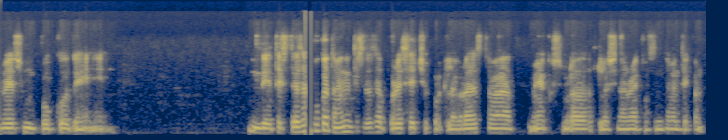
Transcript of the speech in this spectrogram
vez un poco de, de tristeza, un poco también de tristeza por ese hecho, porque la verdad estaba muy acostumbrado a relacionarme constantemente con,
